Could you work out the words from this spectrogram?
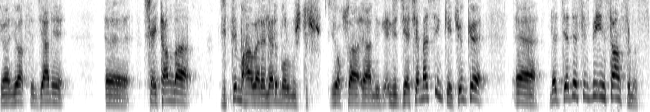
Yani, yoksa yani e, şeytanla ciddi muhaverelerim olmuştur. Yoksa yani geçemezsin ki. Çünkü e, neticede siz bir insansınız.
